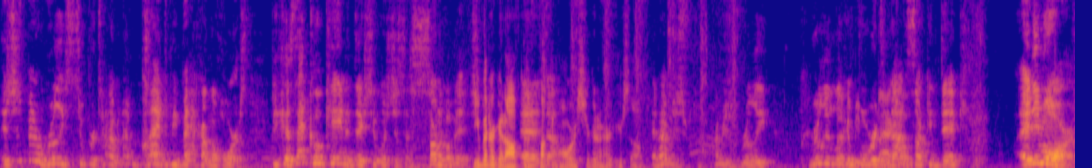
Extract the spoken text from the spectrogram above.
it's just been a really super time, and I'm glad to be back on the horse because that cocaine addiction was just a son of a bitch. You better get off that And, fucking uh, horse. You're gonna hurt yourself. and I'm just, I'm just really, really looking forward to not on- sucking dick anymore.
